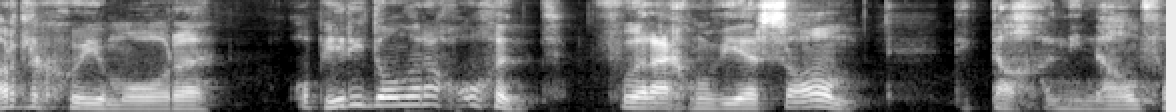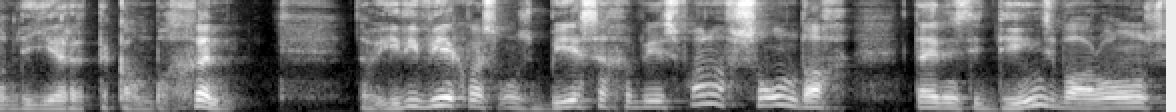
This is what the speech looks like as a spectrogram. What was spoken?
Hartlik goeiemôre op hierdie donderdagoggend. Voorreg om weer saam die dag in die naam van die Here te kan begin. Nou hierdie week was ons besig geweest vanaf Sondag tydens die diens waar ons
